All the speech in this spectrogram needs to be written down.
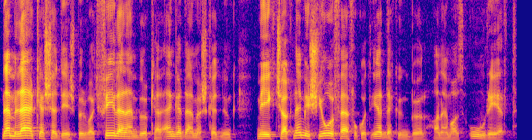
nem lelkesedésből vagy félelemből kell engedelmeskednünk, még csak nem is jól felfogott érdekünkből, hanem az Úrért.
